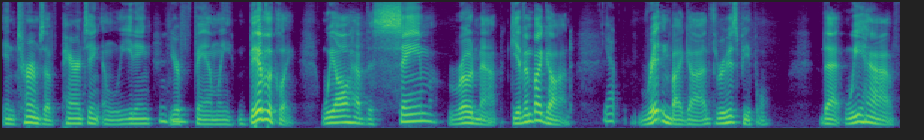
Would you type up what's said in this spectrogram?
in terms of parenting and leading mm-hmm. your family biblically. We all have the same roadmap given by God, yep. written by God through his people that we have,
